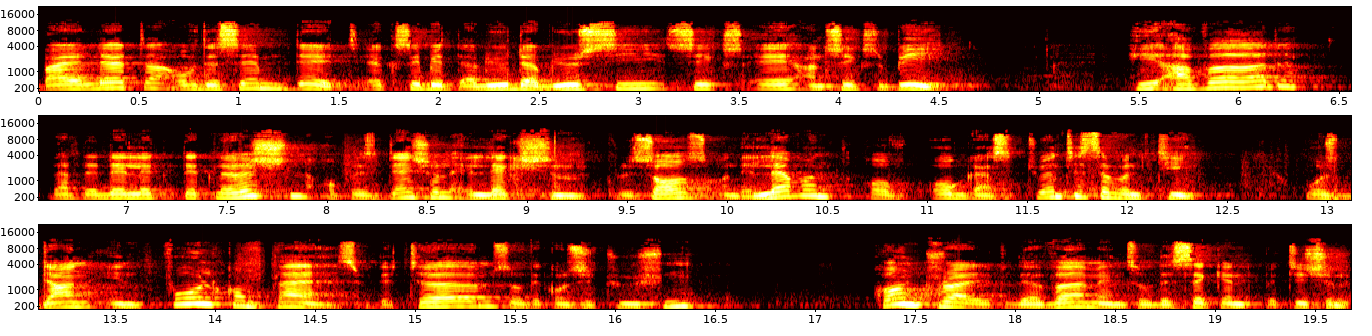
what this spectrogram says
by letter of the same date, Exhibit WWC 6A and 6B. He averred that the declaration of presidential election results on the 11th of August 2017 was done in full compliance with the terms of the Constitution, contrary to the averments of the second petitioner.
